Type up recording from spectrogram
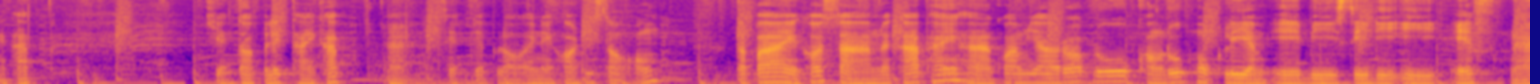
นะครับ เขียนตอบเป็นเลขไทยครับ อ่า เสร็จเรียบร้อยในข้อที่ 2 ต่อไปข้อ 3 นะครับ ให้หาความยาวรอบรูปของรูปหกเหลี่ยม A B C D E F นะ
